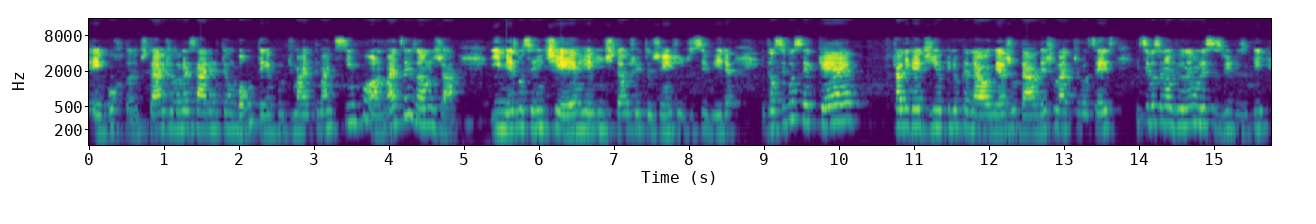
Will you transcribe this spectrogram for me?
é importante, tá? Eu já tô nessa área tem um bom tempo, de mais, tem mais de 5 anos, mais de 6 anos já. E mesmo assim a gente erra e a gente dá um jeito de gente, a gente se vira. Então, se você quer ficar ligadinho aqui no canal e me ajudar, deixa o like de vocês. E se você não viu nenhum desses vídeos aqui,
